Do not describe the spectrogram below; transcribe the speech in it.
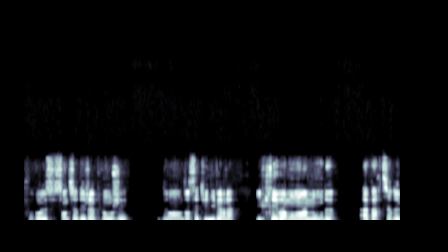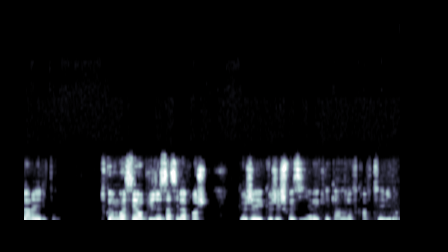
pour euh, se sentir déjà plongé dans, dans cet univers-là. Il crée vraiment un monde à partir de la réalité. Tout comme moi, c'est en plus de ça, c'est l'approche que j'ai que j'ai choisie avec les carnets Lovecraft, c'est évident.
